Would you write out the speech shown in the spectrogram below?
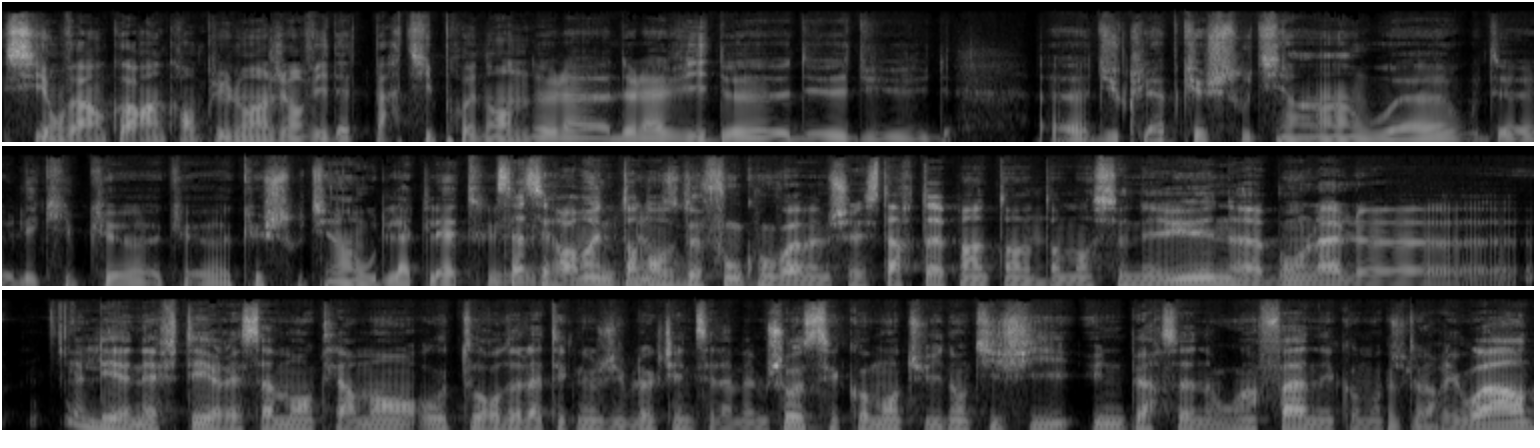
Si on va encore un cran plus loin j'ai envie d'être partie prenante de la de la vie de, de- du de- euh, du club que je soutiens ou, euh, ou de l'équipe que, que, que je soutiens ou de l'athlète Ça, c'est vraiment une tendance de fond qu'on voit même chez les startups. Hein. T'en, Mm. mentionnais une. Euh, Bon, là, le... les NFT récemment, clairement, autour de la technologie blockchain, c'est la même chose. C'est comment tu identifies une personne ou un fan et comment tu le rewards.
